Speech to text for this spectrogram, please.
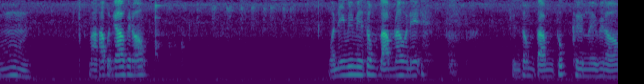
อืม มาครับคุณก้าวพี่น้อง วันนี้ไม่มีส้มตำนะวันนี้ กินส้มตำทุกคืนเลยพี่น้อง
